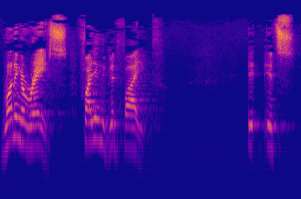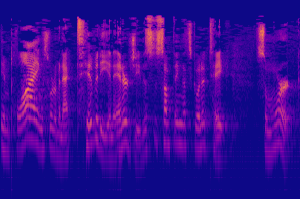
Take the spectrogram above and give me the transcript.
running a race, fighting the good fight it, it's implying sort of an activity and energy. This is something that's going to take some work.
